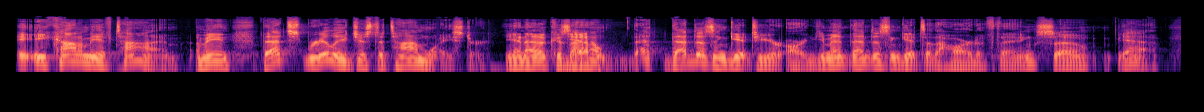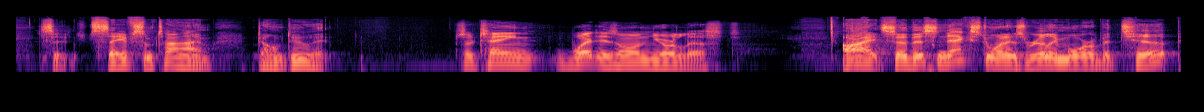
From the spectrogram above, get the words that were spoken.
economy of time. I mean, that's really just a time waster, you know, because Yeah. I don't that that doesn't get to your argument, that doesn't get to the heart of things. So yeah, so save some time. Don't do it. So, Tain, what is on your list? All right, so this next one is really more of a tip,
